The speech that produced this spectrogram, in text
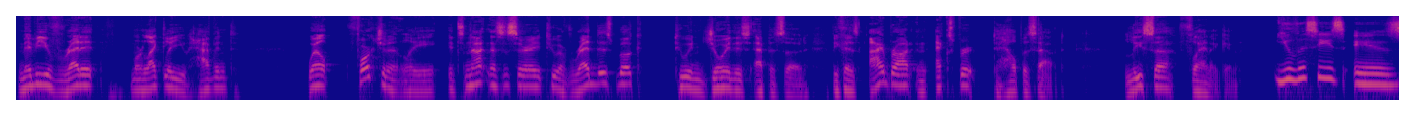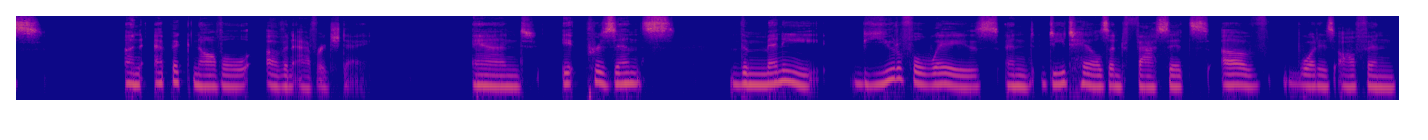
Maybe you've read it, more likely you haven't. Well, fortunately, it's not necessary to have read this book to enjoy this episode because I brought an expert to help us out. Lisa Flanagan. Ulysses is an epic novel of an average day. And it presents the many beautiful ways and details and facets of what is often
